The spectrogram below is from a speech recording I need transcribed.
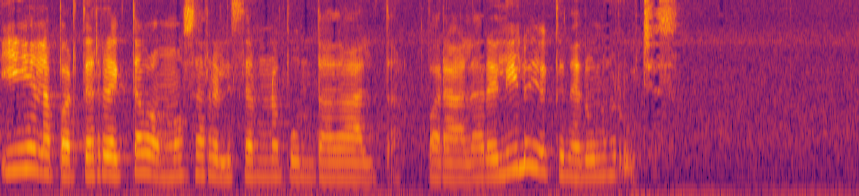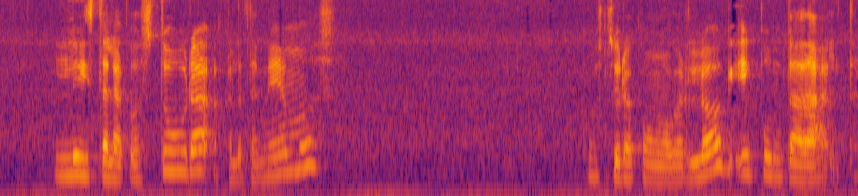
y en la parte recta vamos a realizar una puntada alta para alar el hilo y obtener unos ruches. Lista la costura acá la tenemos. Costura con overlock y puntada alta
